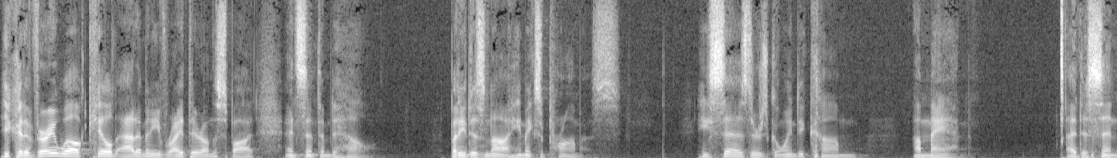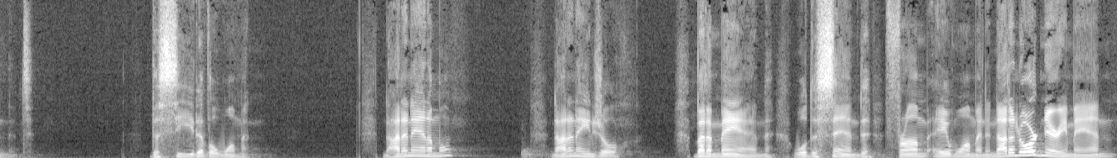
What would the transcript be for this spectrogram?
He could have very well killed Adam and Eve right there on the spot and sent them to hell. But he does not. He makes a promise. He says there's going to come a man, a descendant the seed of a woman. Not an animal, not an angel, but a man will descend from a woman. And not an ordinary man,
